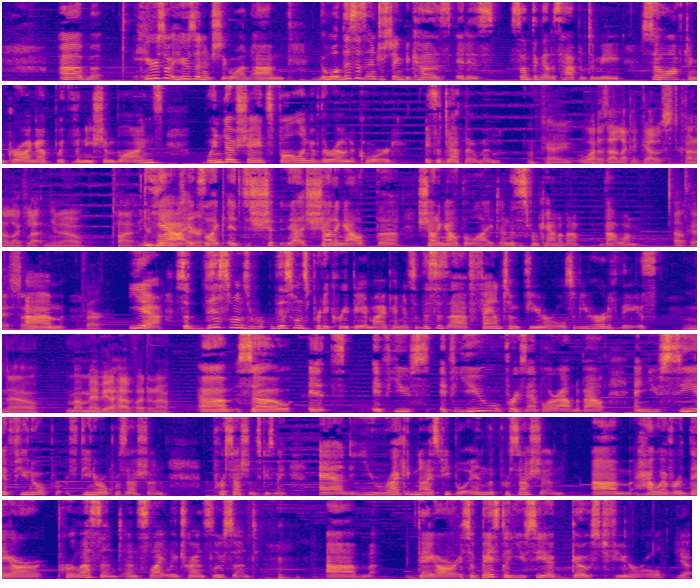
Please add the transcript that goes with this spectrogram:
Um here's here's an interesting one. Um well this is interesting because it is something that has happened to me so often growing up with Venetian blinds. Window shades falling of their own accord is a death omen. Okay, what is that like a ghost? Kind of like letting you know. Time, Yeah, it's like it's sh- yeah, it's shutting out the shutting out the light and this is from Canada, that one. okay. So um, fair. Yeah, so this one's this one's pretty creepy in my opinion. So this is uh phantom funerals. Have you heard of these? No, well, maybe I have. I don't know. Um, so it's if you if you for example are out and about and you see a funeral funeral procession procession excuse me and you recognize people in the procession um, however they are pearlescent and slightly translucent um, they are so basically you see a ghost funeral Yeah.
